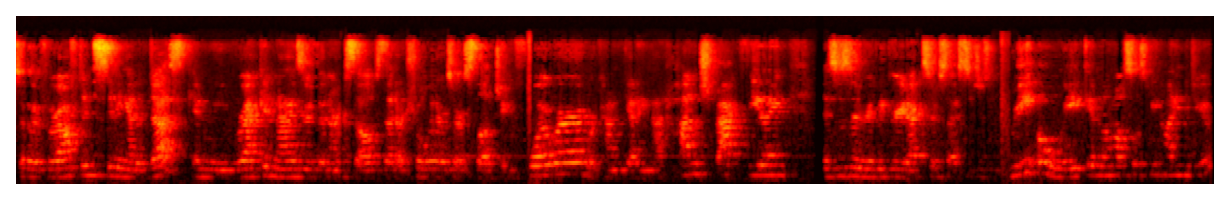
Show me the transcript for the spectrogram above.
So if we're often sitting at a desk and we recognize within ourselves that our shoulders are slouching forward, we're kind of getting that hunchback feeling, this is a really great exercise to just reawaken the muscles behind you.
